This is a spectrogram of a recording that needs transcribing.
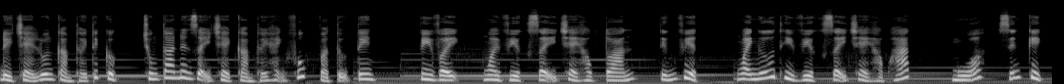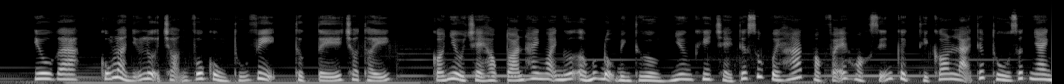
Để trẻ luôn cảm thấy tích cực, chúng ta nên dạy trẻ cảm thấy hạnh phúc và tự tin. Vì vậy, ngoài việc dạy trẻ học toán, tiếng Việt, ngoại ngữ thì việc dạy trẻ học hát, múa, diễn kịch, yoga cũng là những lựa chọn vô cùng thú vị, thực tế cho thấy có nhiều trẻ học toán hay ngoại ngữ ở mức độ bình thường nhưng khi trẻ tiếp xúc với hát hoặc vẽ hoặc diễn kịch thì con lại tiếp thu rất nhanh,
